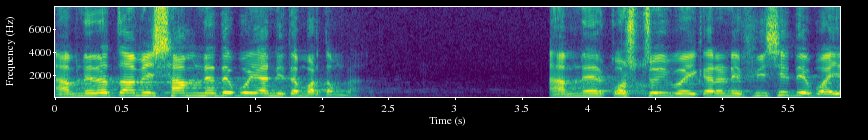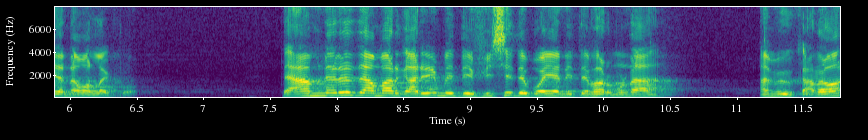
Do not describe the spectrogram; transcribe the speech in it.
আপনারা তো আমি সামনে দিয়ে বইয়া নিতে পারতাম না। আপনার কষ্টই বই কারণে ফিসে দিয়ে বইয়া নেওয়া লাগবো। তা আপনারা যে আমার গাড়ির মধ্যে ফিসে দিয়ে বইয়া নিতে পারব না, আমি কারণ?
